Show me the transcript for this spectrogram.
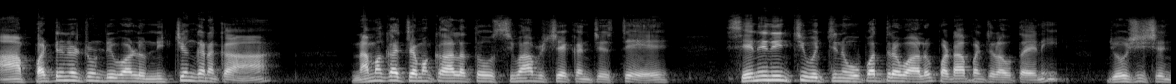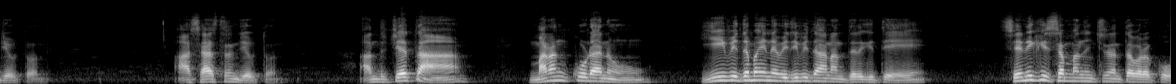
ఆ పట్టినటువంటి వాళ్ళు నిత్యం గనక నమక చమకాలతో శివాభిషేకం చేస్తే శని నుంచి వచ్చిన ఉపద్రవాలు పటాపంచలు అవుతాయని జ్యోతిష్యం చెబుతోంది. ఆ శాస్త్రం చెబుతోంది. అందుచేత మనం కూడాను ఈ విధమైన విధి విధానం జరిగితే శనికి సంబంధించినంత వరకు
